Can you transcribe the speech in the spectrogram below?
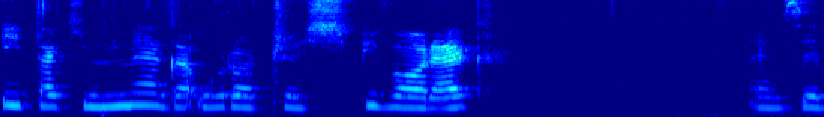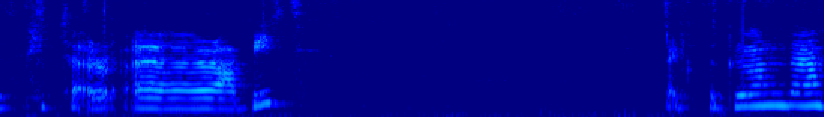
I taki mega uroczy śpiworek e, z Peter e, Rabbit. Tak wygląda.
